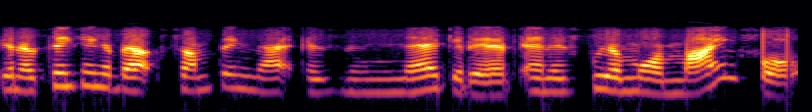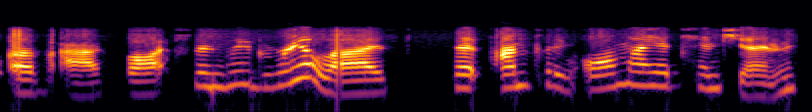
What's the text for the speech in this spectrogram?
you know thinking about something that is negative. And if we are more mindful of our thoughts then we'd realize that I'm putting all my attention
